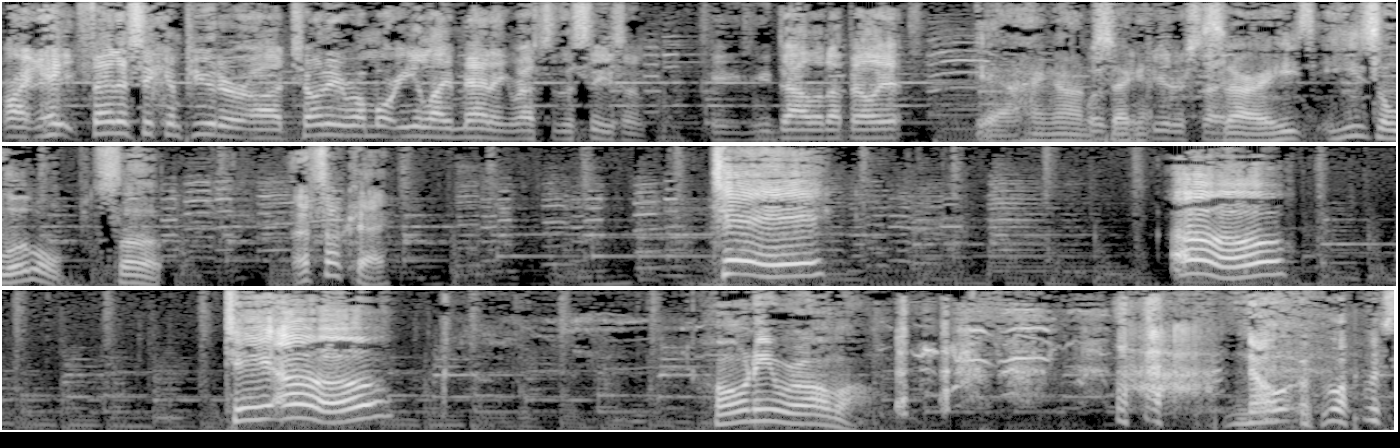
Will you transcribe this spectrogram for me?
All right, hey, fantasy computer, uh, Tony Romo or Eli Manning rest of the season. You, you dial it up, Elliot? yeah. Hang on a What's second. Sorry, he's he's a little slow. That's okay. T O T O. Tony Romo. No, what was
